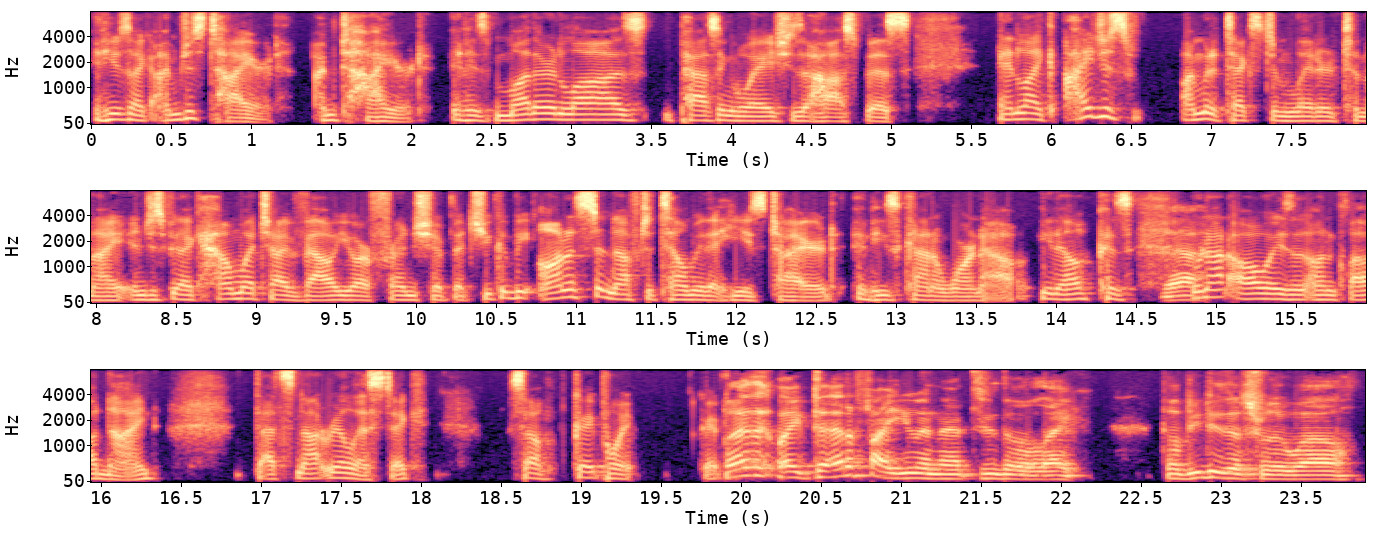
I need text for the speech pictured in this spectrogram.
And he was like, I'm just tired. I'm tired. And his mother-in-law's passing away. She's at hospice. And like I just I'm going to text him later tonight and just be like how much I value our friendship that you could be honest enough to tell me that he's tired and he's kind of worn out, you know, cuz Yeah. we're not always on cloud 9. That's not realistic. So, great point. Great point. But like to edify you in that too, though, like Philip, you do this really well.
